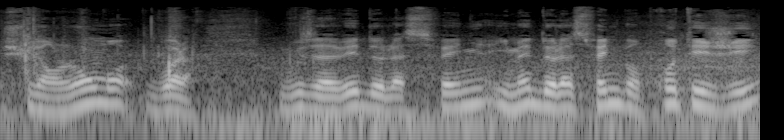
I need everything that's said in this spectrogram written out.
je suis dans l'ombre. Voilà. Vous avez de la sphaigne. Ils mettent de la sphaigne pour protéger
